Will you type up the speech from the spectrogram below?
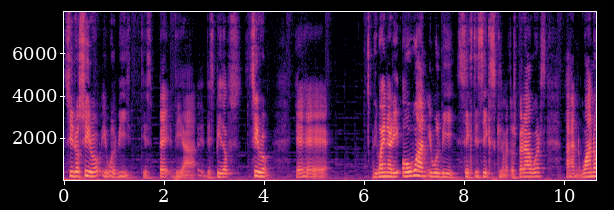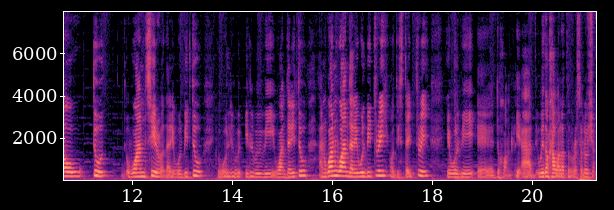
zero, zero, it will be the, the, uh, the speed of 0 uh, the binary 01 it will be 66 kilometers per hour and 102 one zero that it will be two it will it will be 132 and one one that it will be three or the state three it will be uh, 200 uh, we don't have a lot of resolution.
